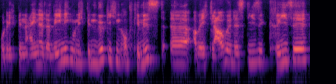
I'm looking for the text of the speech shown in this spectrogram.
oder ich bin einer der wenigen und ich bin wirklich ein Optimist, äh, aber ich glaube, dass diese Krise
